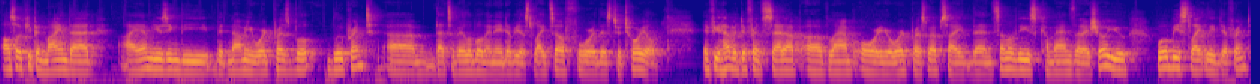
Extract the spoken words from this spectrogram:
Also keep in mind that I am using the Bitnami WordPress blueprint um, that's available in AWS Lightsail for this tutorial. If you have a different setup of LAMP or your WordPress website, then some of these commands that I show you will be slightly different.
